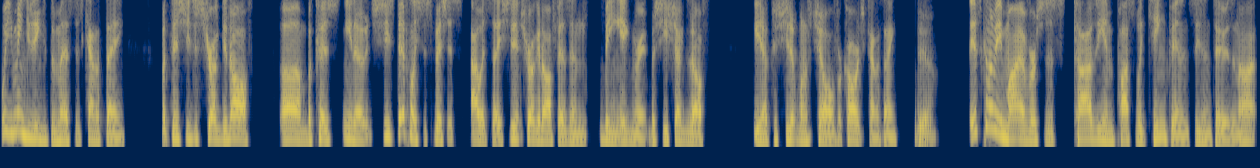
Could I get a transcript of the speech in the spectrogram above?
what do you mean you didn't get the message kind of thing? But then she just shrugged it off. Um, because, you know, she's definitely suspicious, I would say. She didn't shrug it off as in being ignorant, but she shrugged it off, you know, because she didn't want to show off her cards kind of thing. Yeah. It's gonna be Maya versus Kazi and possibly Kingpin in season two, is it not?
